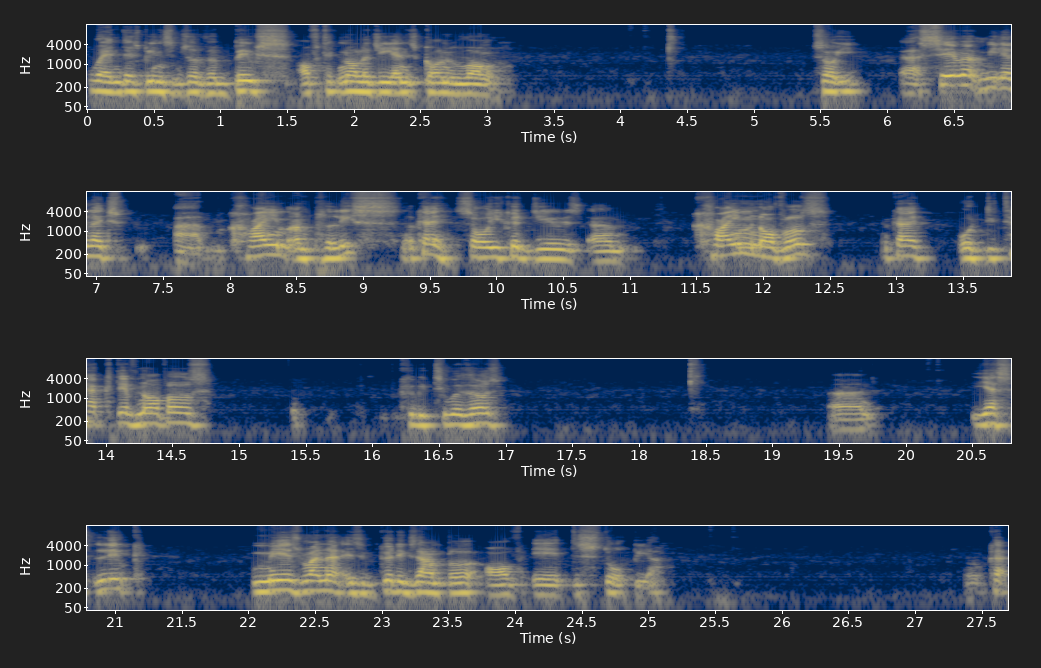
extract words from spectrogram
when there's been some sort of abuse of technology and it's gone wrong. So uh, Sarah really likes um, crime and police. Okay, so you could use um, crime novels, okay, or detective novels. Could be two of those. And yes, Luke, Maze Runner is a good example of a dystopia. Okay.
